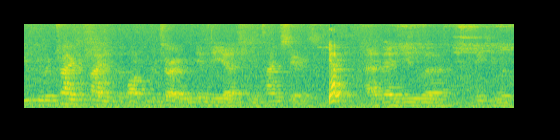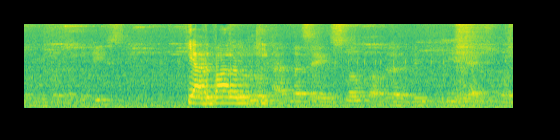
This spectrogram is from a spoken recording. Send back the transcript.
you, you were trying to find the bottom return in the, uh, in the time series, Yep. and then you, uh, I think you were looking for the, the peaks? Yeah, the bottom peak. at, let's say, the slope of the the leading edge or the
